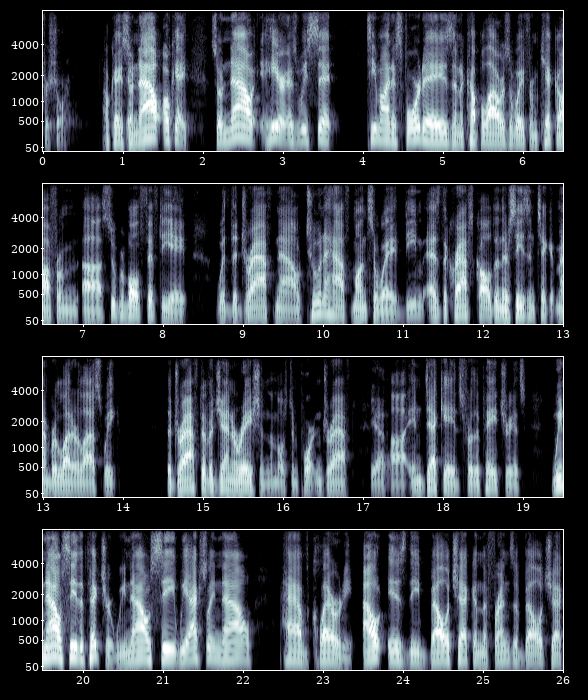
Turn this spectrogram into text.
For sure. Okay, so Yep. now, okay, so now here as we sit, T minus four days and a couple hours away from kickoff from uh, Super Bowl 58. with the draft now two and a half months away. The as the Krafts called in their season ticket member letter last week, the draft of a generation, the most important draft Yeah. uh, in decades for the Patriots. We now see the picture. We now see. We actually now have clarity. Out is the Belichick and the friends of Belichick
